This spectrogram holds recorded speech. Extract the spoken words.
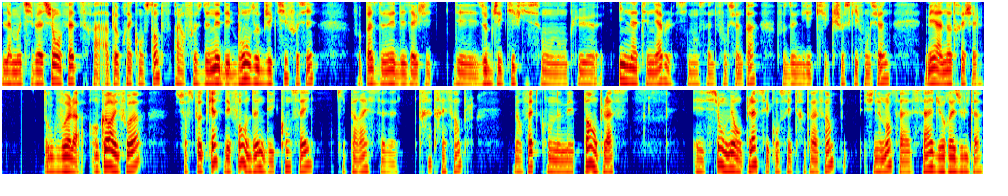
la motivation en fait sera à peu près constante. Alors, il faut se donner des bons objectifs aussi. Il ne faut pas se donner des, objectifs qui sont non plus euh, inatteignables, sinon ça ne fonctionne pas. Il faut se donner quelque chose qui fonctionne, mais à notre échelle. Donc voilà, encore une fois, sur ce podcast, des fois on donne des conseils qui paraissent euh, très très simples, mais en fait qu'on ne met pas en place. Et si on met en place ces conseils très très simples, finalement ça, a du résultat.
